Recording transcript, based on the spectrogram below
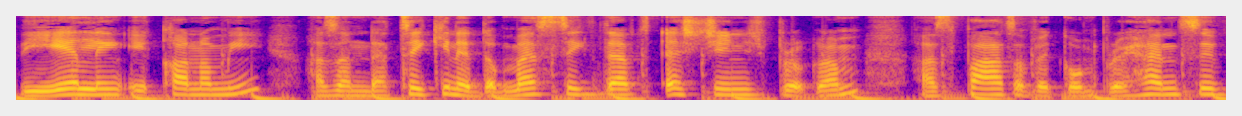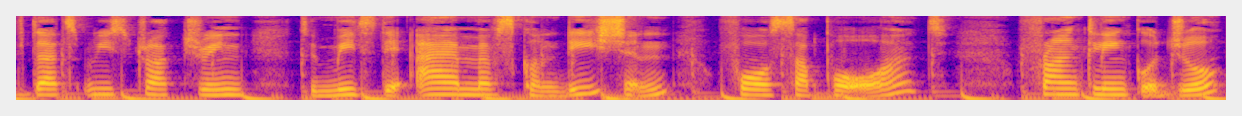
the ailing economy, has undertaken a domestic debt exchange program as part of a comprehensive debt restructuring to meet the IMF's condition for support. Franklin Cudjoe,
